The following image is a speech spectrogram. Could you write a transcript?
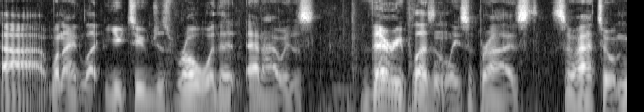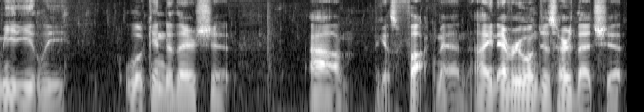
uh, when I let YouTube just roll with it, and I was very pleasantly surprised. So I had to immediately look into their shit. Um, because fuck, man, I mean, everyone just heard that shit.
